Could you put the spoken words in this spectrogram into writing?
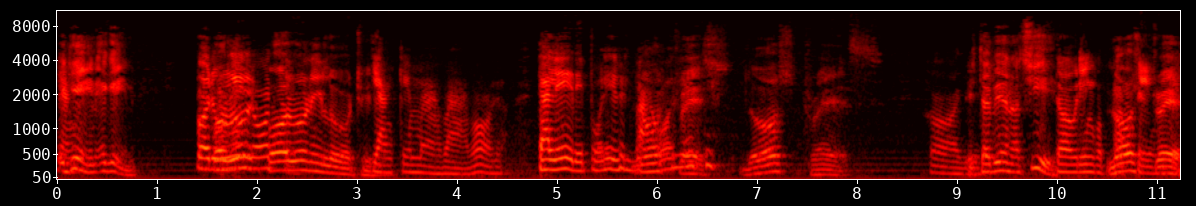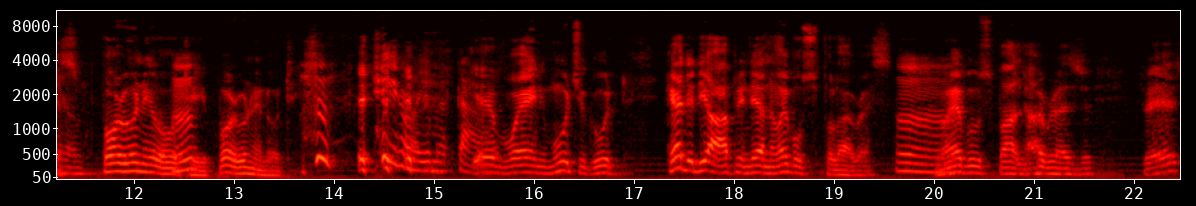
Again, again. por, por un un- elote. por un elote. Ya que más baboso. Está alegre por el baboso. Los tres. Los tres. Joder. ¿Está bien así? Todo gringo Los tres. hijo. Por un elote. Por un elote. Hijo de mercado. Qué bueno, mucho good. Cada día aprender nuevas palabras. Mm. Nuevas palabras. Tres.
